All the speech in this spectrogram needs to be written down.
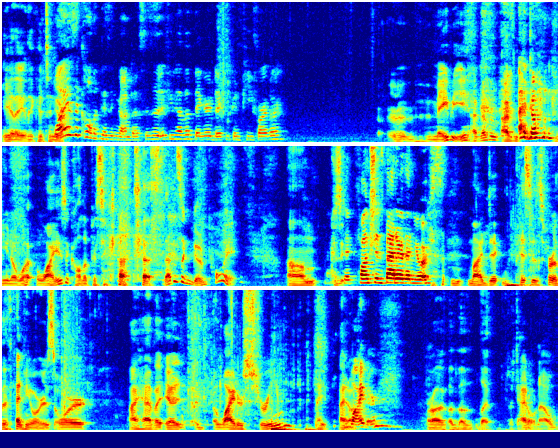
Yeah, they they continue. Why is it called a pissing contest? Is it if you have a bigger dick, you can pee farther? Uh, maybe I've never I've I don't. You know what? Why is it called a pissing contest? That is a good point. Um, because dick functions better than yours. my dick pisses further than yours, or I have a a, a wider stream. I I don't Wider. or a, a, a, I don't know.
